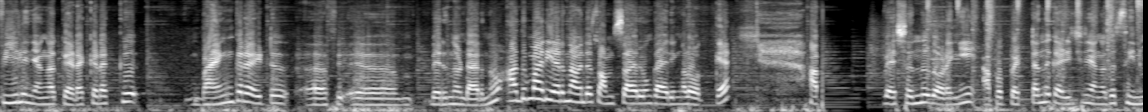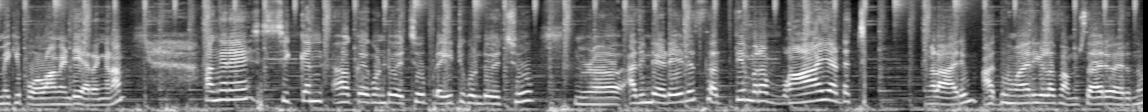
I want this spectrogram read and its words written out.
ഫീൽ ഞങ്ങൾക്ക് ഇടയ്ക്കിടയ്ക്ക് ഭയങ്കരമായിട്ട് വരുന്നുണ്ടായിരുന്നു. അതുമാതിരിയായിരുന്നു അവന്റെ സംസാരവും കാര്യങ്ങളും ഒക്കെ. വിശന്ന് തുടങ്ങി. അപ്പോൾ പെട്ടെന്ന് കഴിച്ച് ഞങ്ങൾക്ക് സിനിമയ്ക്ക് പോകാൻ വേണ്ടി ഇറങ്ങണം. അങ്ങനെ ചിക്കൻ ഒക്കെ കൊണ്ടുവച്ചു പ്ലേറ്റ് കൊണ്ടുവച്ചു. അതിന്റെ ഇടയിൽ സത്യം പറ വായടച്ച് ഞങ്ങളാരും അതുമാരിയുള്ള സംസാരമായിരുന്നു.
